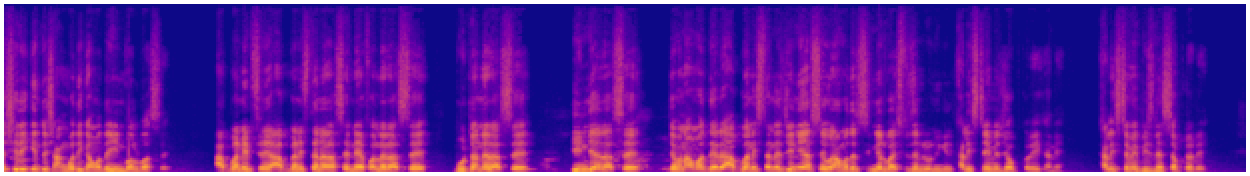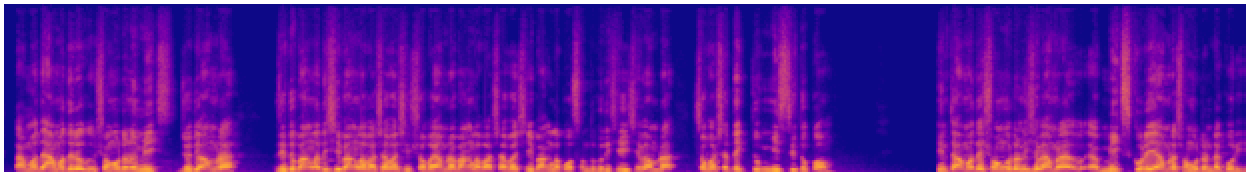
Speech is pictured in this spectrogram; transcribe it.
দেশেরই কিন্তু সাংবাদিক আমাদের ইনভলভ আছে। আফগানির আফগানিস্তানের আছে, নেপালের আছে, ভুটানের আছে, ইন্ডিয়ার আছে, যেমন আমাদের আফগানিস্তানের যিনি আছে আমাদের সিনিয়র ভাইস প্রেসিডেন্ট উনি খালিজ টাইমে জব করে এখানে খালিজ টাইমে বিজনেস চ্যাপ্টারে তা আমাদের, আমাদেরও সংগঠনের মিক্স যদিও আমরা যেহেতু বাংলাদেশি বাংলা ভাষাভাষী, সবাই আমরা বাংলা ভাষাভাষী, বাংলা পছন্দ করি, সেই হিসেবে আমরা সবার সাথে একটু মিশ্রিত কম। কিন্তু আমাদের সংগঠন হিসেবে আমরা মিক্স করে আমরা সংগঠনটা করি।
